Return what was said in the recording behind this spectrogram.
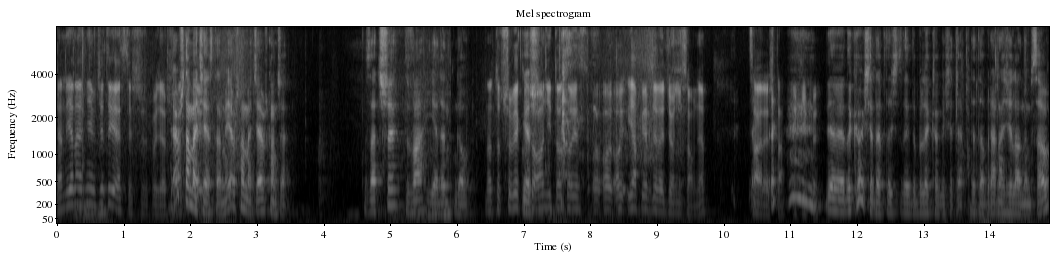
Ja, ja nawet nie wiem, gdzie ty jesteś, szczerze powiedziawszy. ja już na mecie jestem, ja już na mecie, ja już kończę. Za 3, 2, 1, go. No to człowieku, Już. to oni to, to jest... O, o, o, ja pierdzielę, gdzie oni są, nie? Cała reszta ekipy. Nie wiem, do kogo się tepnąć tutaj, do byle kogo się tepnę. Dobra, na zielonym są.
